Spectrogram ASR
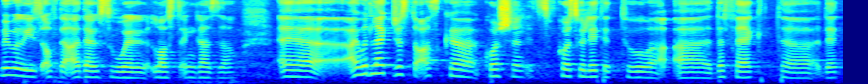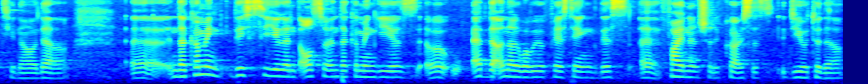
memories of the others who were lost in Gaza. Uh, I would like just to ask a question. It's of course related to uh, the fact uh, that you know the uh, in the coming this year and also in the coming years, uh, at the UNRWA we are facing this uh, financial crisis due to the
